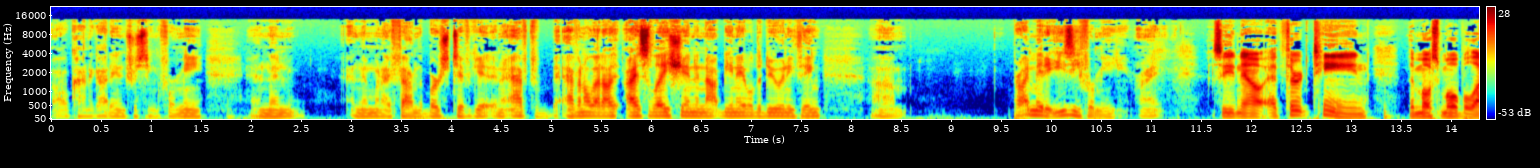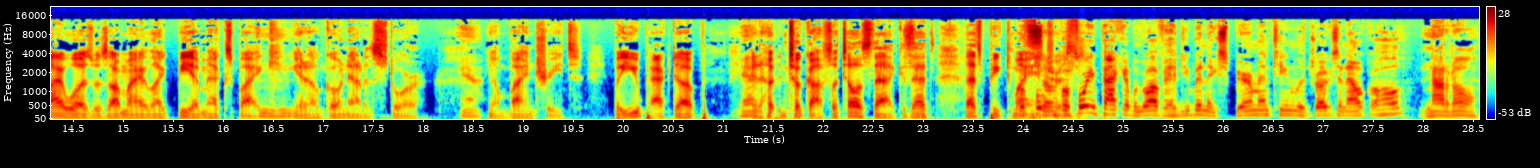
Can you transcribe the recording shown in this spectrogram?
all kind of got interesting for me and then and then when I found the birth certificate and after having all that isolation and not being able to do anything um, probably made it easy for me right See now at 13, the most mobile I was was on my like BMX bike, Mm-hmm. you know, going down to the store, yeah you know, buying treats. But you packed up Yeah. and, and took off. So tell us that because that's that's piqued my Before, interest. before you pack up and go off, had you been experimenting with drugs and alcohol? not at all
